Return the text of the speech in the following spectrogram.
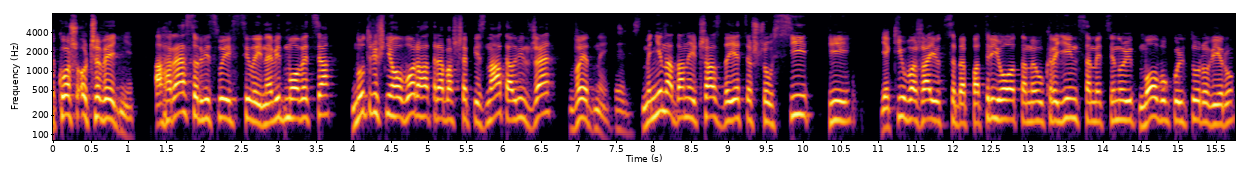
також очевидні. Агресор від своїх цілей не відмовиться. Внутрішнього ворога треба ще пізнати, але він вже видний. Мені на даний час здається, що всі ті, які вважають себе патріотами, українцями, цінують мову, культуру, віру,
